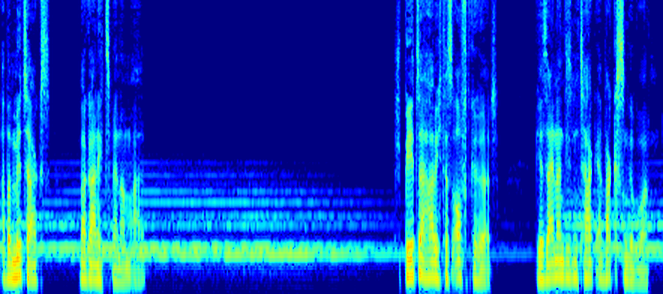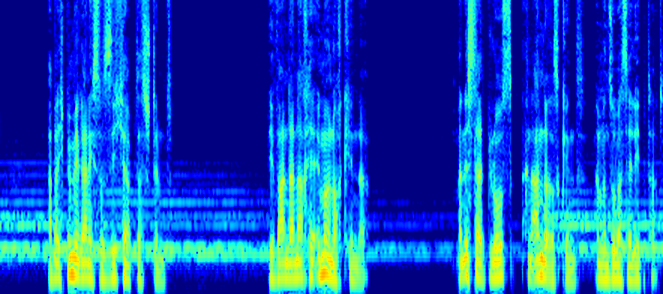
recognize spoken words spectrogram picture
Aber mittags war gar nichts mehr normal. Später habe ich das oft gehört. Wir seien an diesem Tag erwachsen geworden. Aber ich bin mir gar nicht so sicher, ob das stimmt. Wir waren danach ja immer noch Kinder. Man ist halt bloß ein anderes Kind, wenn man sowas erlebt hat.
